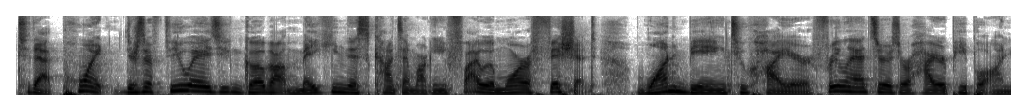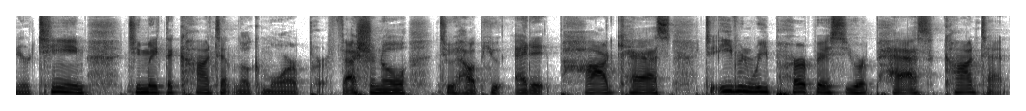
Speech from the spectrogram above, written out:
To that point, there's a few ways you can go about making this content marketing flywheel more efficient. One being to hire freelancers or hire people on your team to make the content look more professional, to help you edit podcasts, to even repurpose your past content.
